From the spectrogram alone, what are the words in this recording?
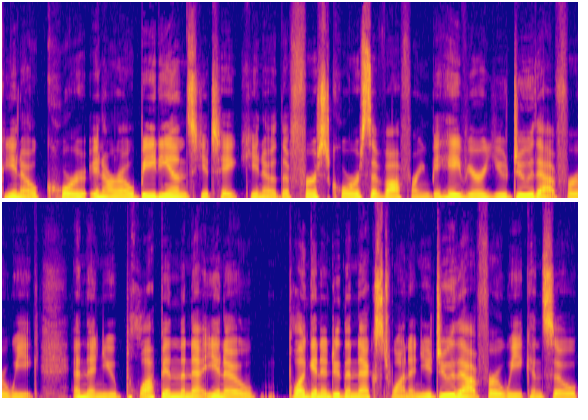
you know, core in our obedience, you take, you know, the first course of offering behavior, you do that for a week, and then you plop in the net, you know, plug in and do the next one, and you do that for a week. And so,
